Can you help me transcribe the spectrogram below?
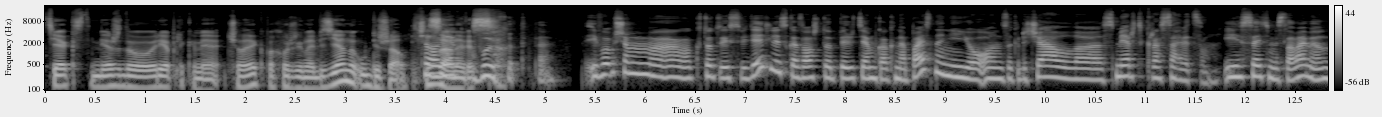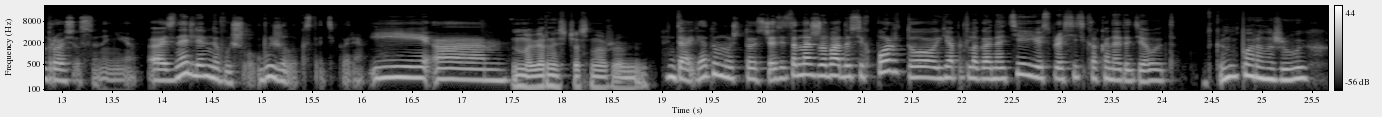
текст между репликами. Человек, похожий на обезьяну, убежал. Человек Занавес. выход, да. И, в общем, э, кто-то из свидетелей сказал, что перед тем, как напасть на нее, он закричал э, «Смерть красавицам!» И с этими словами он бросился на нее. Зинаида Левина вышла, выжила, кстати говоря. И, Ну, наверное, сейчас она уже... да, я думаю, что сейчас, если она жива до сих пор, то я предлагаю найти ее и спросить, как она это делает. Такая, ну, пара на живых.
